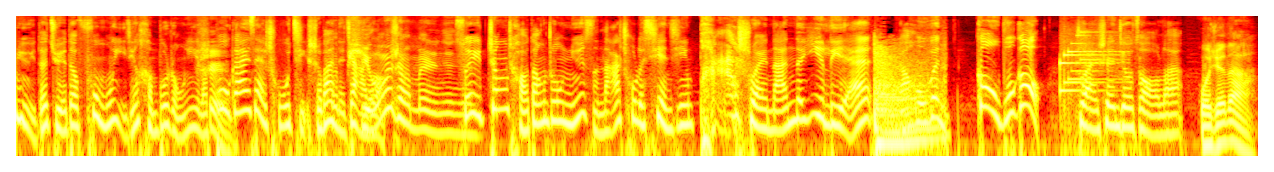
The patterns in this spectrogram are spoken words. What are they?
女的觉得父母已经很不容易了，不该再出几十万的嫁妆。凭什么人家？所以争吵当中，女子拿出了现金，啪甩男的一脸，然后问够不够，转身就走了。我觉得啊。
